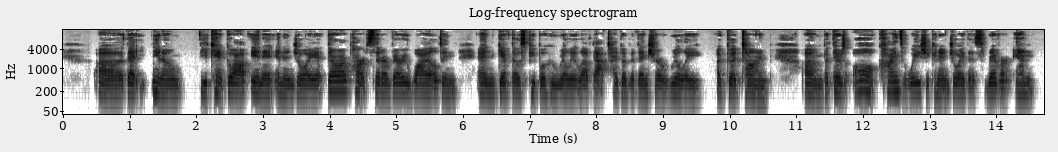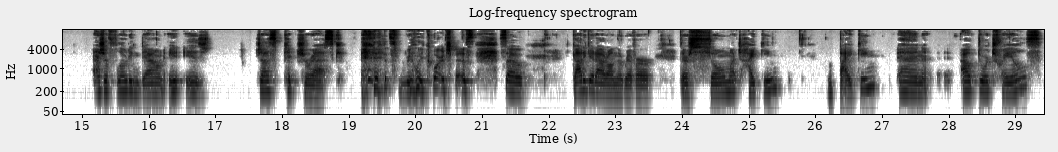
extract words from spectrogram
uh, that, you know, you can't go out in it and enjoy it. There are parts that are very wild and and give those people who really love that type of adventure really a good time. Um, but there's all kinds of ways you can enjoy this river, and as you're floating down, it is just picturesque. it's really gorgeous. So, got to get out on the river. There's so much hiking, biking, and outdoor trails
